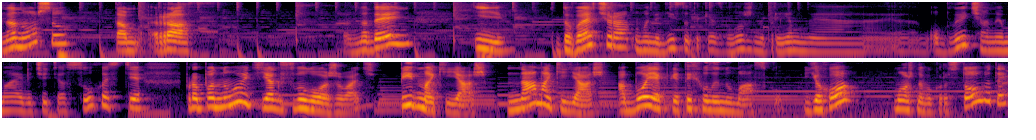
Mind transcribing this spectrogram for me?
наношу там раз на день, і до вечора у мене дійсно таке зволожене, приємне е, обличчя, немає відчуття сухості. Пропонують як зволожувач під макіяж, на макіяж або як 5 хвилинну маску. Його можна використовувати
